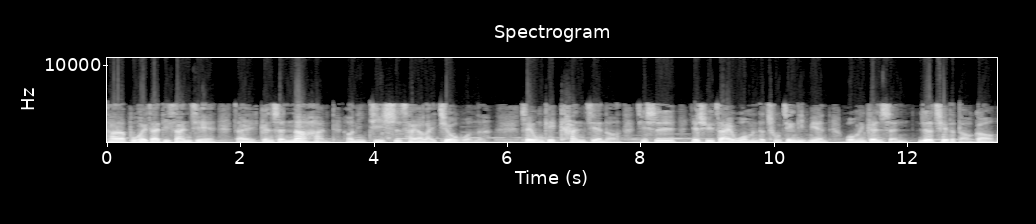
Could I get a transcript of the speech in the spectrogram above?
他不会在第三节在跟神呐喊：“哦，你几时才要来救我呢？”所以我们可以看见哦，其实也许在我们的处境里面，我们跟神热切的祷告、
